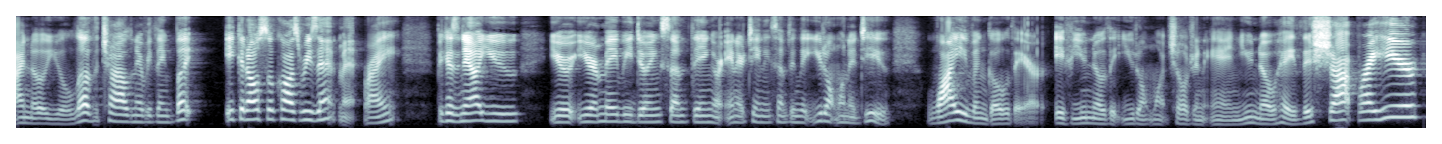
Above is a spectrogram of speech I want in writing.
I know you'll love the child and everything, but it could also cause resentment, right? Because now you you're you're maybe doing something or entertaining something that you don't want to do. Why even go there if you know that you don't want children and you know hey this shop right here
